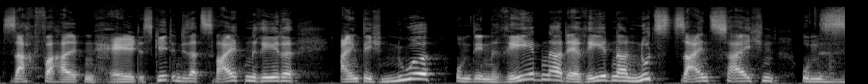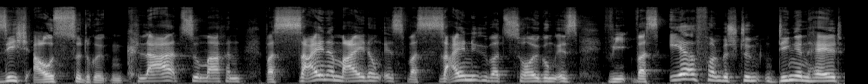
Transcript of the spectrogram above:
Sachverhalten hält. Es geht in dieser zweiten Rede eigentlich nur um den Redner. Der Redner nutzt sein Zeichen, um sich auszudrücken, klar zu machen, was seine Meinung ist, was seine Überzeugung ist, wie, was er von bestimmten Dingen hält.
